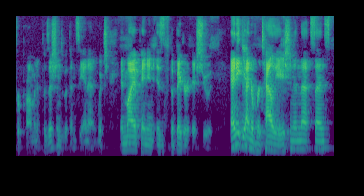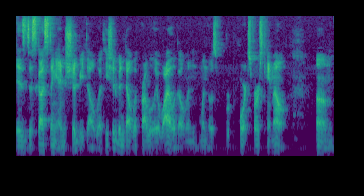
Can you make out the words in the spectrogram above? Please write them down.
for prominent positions within CNN, which, in my opinion, is the bigger issue. Any kind yeah. of retaliation in that sense is disgusting and should be dealt with. He should have been dealt with probably a while ago when, when those reports first came out. Um,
